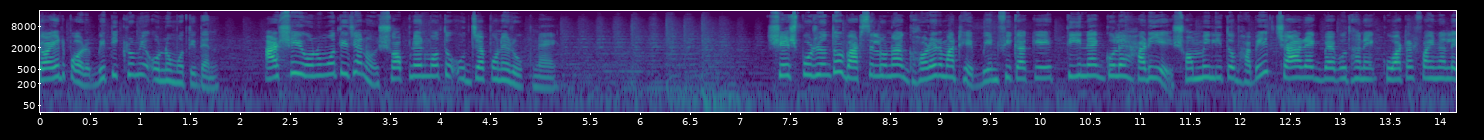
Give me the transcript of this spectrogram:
জয়ের পর ব্যতিক্রমী অনুমতি দেন, আর সেই অনুমতি যেন স্বপ্নের মতো উদযাপনের রূপ নেয়। শেষ পর্যন্ত বার্সেলোনা ঘরের মাঠে বেনফিকাকে তিন এক গোলে হারিয়ে সম্মিলিতভাবে চার এক ব্যবধানে কোয়ার্টার ফাইনালে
